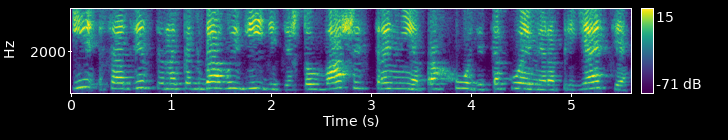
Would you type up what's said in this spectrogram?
И, соответственно, когда вы видите, что в вашей стране проходит такое мероприятие,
